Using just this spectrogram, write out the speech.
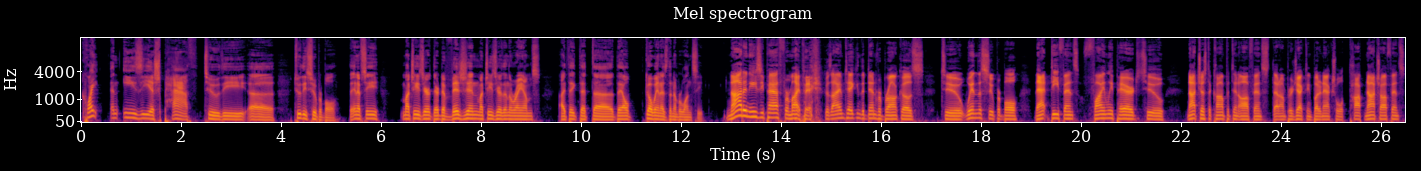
quite an easy-ish path to the uh, to the Super Bowl. The NFC much easier. Their division much easier than the Rams. I think that uh, they'll go in as the number one seed. Not an easy path for my pick because I am taking the Denver Broncos to win the Super Bowl. That defense finally paired to not just a competent offense that I'm projecting, but an actual top notch offense.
